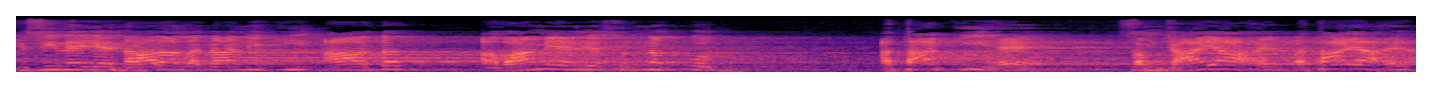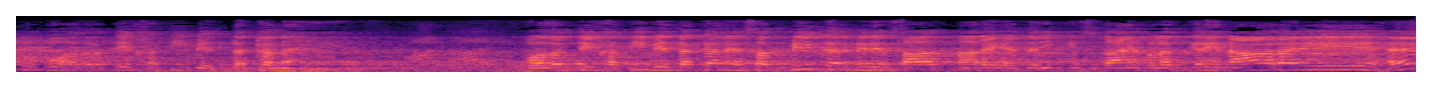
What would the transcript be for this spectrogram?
किसी ने यह नारा लगाने की आदत अवाम अहल सुन्नत को अता की है, समझाया है, बताया है तो वो हज़रत खतीब दकन है। वो हज़रत खतीब दकन है, सब मिलकर मेरे साथ नारे हैदरी की सदाएँ बुलंद करें। नारे है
